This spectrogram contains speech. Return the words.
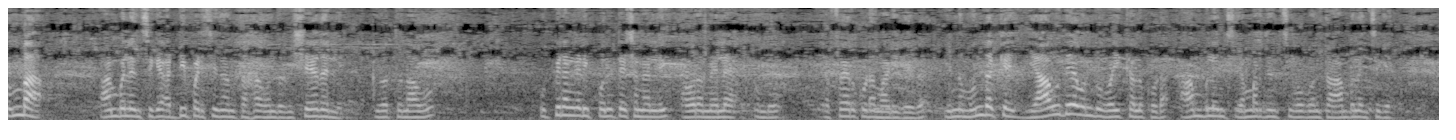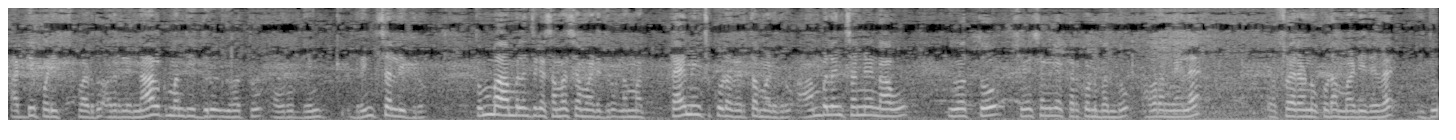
ತುಂಬ ಆಂಬ್ಯುಲೆನ್ಸ್ಗೆ ಅಡ್ಡಿಪಡಿಸಿದಂತಹ ಒಂದು ವಿಷಯದಲ್ಲಿ ಇವತ್ತು ನಾವು ಉಪ್ಪಿನಂಗಡಿ ಪೊಲೀಸ್ ಸ್ಟೇಷನಲ್ಲಿ ಅವರ ಮೇಲೆ ಒಂದು ಎಫ್ಐಆರ್ ಕೂಡ ಮಾಡಿದ್ದೇವೆ. ಇನ್ನು ಮುಂದಕ್ಕೆ ಯಾವುದೇ ಒಂದು ವೆಹಿಕಲ್ ಕೂಡ ಆಂಬುಲೆನ್ಸ್ ಎಮರ್ಜೆನ್ಸಿ ಹೋಗುವಂಥ ಆಂಬುಲೆನ್ಸಿಗೆ ಅಡ್ಡಿಪಡಿಸಬಾರ್ದು. ಅದರಲ್ಲಿ ನಾಲ್ಕು ಮಂದಿ ಇದ್ದರು ಇವತ್ತು ಅವರು ಡ್ರಿಂಕ್ ಡ್ರಿಂಕ್ಸಲ್ಲಿದ್ದರು ತುಂಬ ಆಂಬುಲೆನ್ಸ್ಗೆ ಸಮಸ್ಯೆ ಮಾಡಿದರು. ನಮ್ಮ ಟೈಮಿಂಗ್ಸ್ ಕೂಡ ವ್ಯರ್ಥ ಮಾಡಿದರು. ಆಂಬುಲೆನ್ಸನ್ನೇ ನಾವು ಇವತ್ತು ಸ್ಟೇಷನ್ಗೆ ಕರ್ಕೊಂಡು ಬಂದು ಅವರ ಮೇಲೆ ಎಫ್ ಐ ಆರ್ ಅನ್ನು ಕೂಡ ಮಾಡಿದ್ದೇವೆ. ಇದು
